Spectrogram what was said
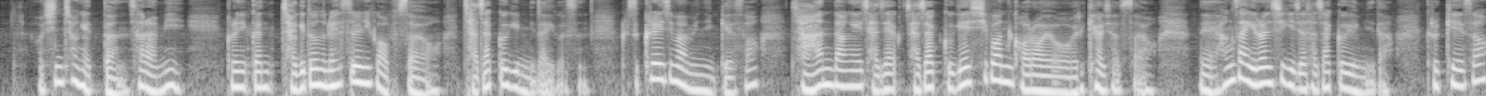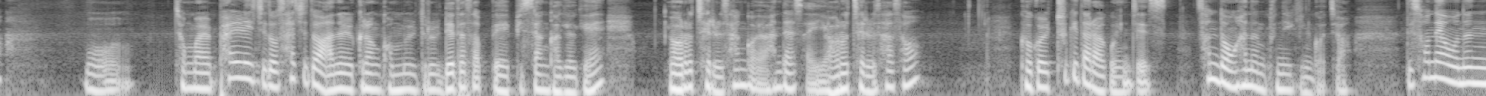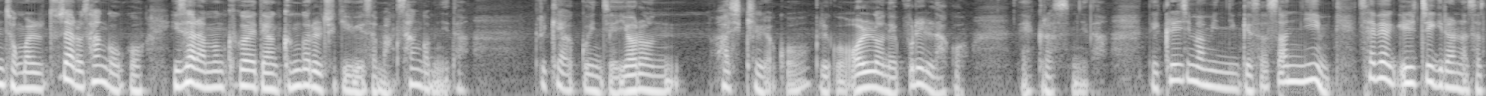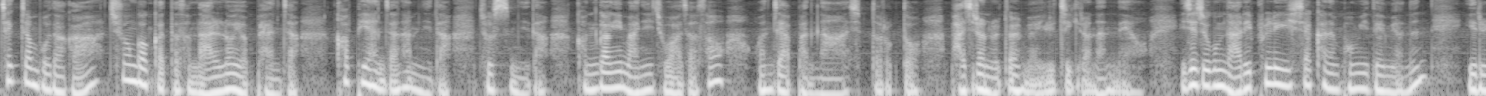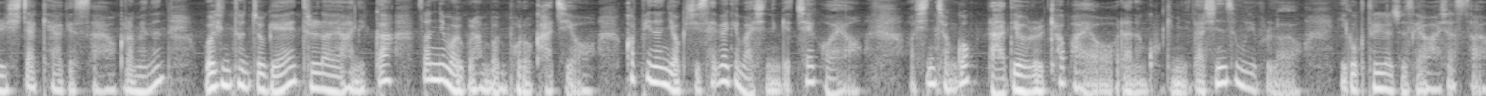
신청했던 사람이 그러니까 자기 돈으로 했을 리가 없어요. 자작극입니다, 이것은. 그래서 크레이지 마미님께서 자한당의 자작, 자작극에 10원 걸어요. 이렇게 하셨어요. 네, 항상 이런 식이죠. 자작극입니다. 그렇게 해서 뭐 정말 팔리지도 사지도 않을 그런 건물들을 네다섯 배 비싼 가격에 여러 채를 산 거예요. 한 달 사이에 여러 채를 사서 그걸 투기다라고 이제 선동하는 분위기인 거죠. 근데 손해오는 정말 투자로 산 거고 이 사람은 그거에 대한 근거를 주기 위해서 막 산 겁니다. 그렇게 해갖고 이제 여론화 시키려고 그리고 언론에 뿌리려고 네 그렇습니다. 네, 크리지마미님께서 썬님 새벽 일찍 일어나서 책 좀 보다가 추운 것 같아서 난로 옆에 앉아 커피 한 잔 합니다. 좋습니다. 건강이 많이 좋아져서 언제 아팠나 싶도록 또 바지런을 떨며 일찍 일어났네요. 이제 조금 날이 풀리기 시작하는 봄이 되면은 일을 시작해야겠어요. 그러면은 워싱턴 쪽에 들러야 하니까 썬님 얼굴 한번 보러 가지요. 커피는 역시 새벽에 마시는 게 최고예요. 어, 신청곡 라디오를 켜봐요. 라는 곡 곡입니다. 신승훈이 불러요. 이 곡 들려주세요 하셨어요.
